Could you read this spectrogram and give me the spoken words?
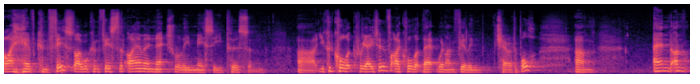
I have confessed, I will confess that I am a naturally messy person. Uh, you could call it creative. I call it that when I'm feeling charitable. Um, and un-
